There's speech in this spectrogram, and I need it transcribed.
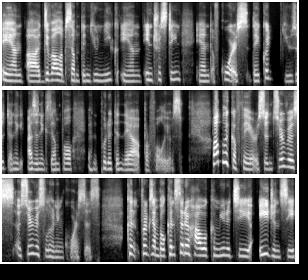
and uh, develop something unique and interesting. And of course, they could use it as an example and put it in their portfolios. Public affairs and service, uh, service learning courses. Con for example, consider how a community agency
